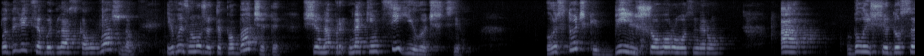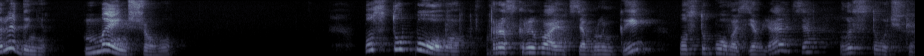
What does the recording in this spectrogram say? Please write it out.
Подивіться, будь ласка, уважно, і ви зможете побачити, що на, на кінці гілочці листочки більшого розміру, а ближче до середини меншого. Поступово розкриваються бруньки, поступово з'являються листочки.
